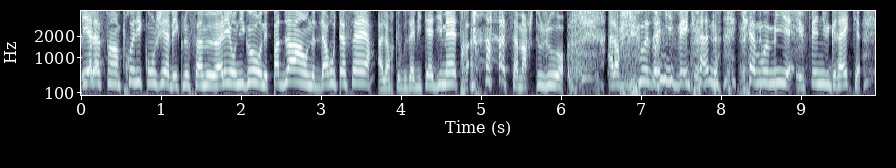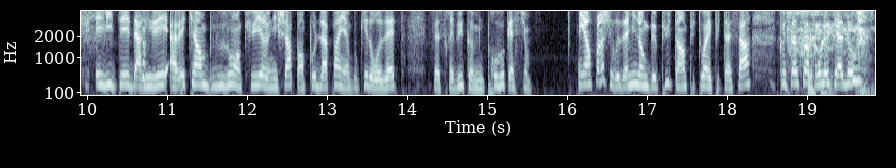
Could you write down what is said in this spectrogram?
Et à la fin, prenez congé avec le fameux Allez, on y go, on n'est pas de là, on a de la route à faire, alors que vous habitez à 10 mètres. Ça marche toujours. Alors, chez vos amis vegan, camomille et grec, évitez d'arriver avec un blouson en cuir, une écharpe en peau de lapin et un bouquet de rosettes. Ça serait vu comme une provocation. Et enfin, chez vos amis langue de pute, hein, putois et putassa, que ça soit pour le cadeau,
